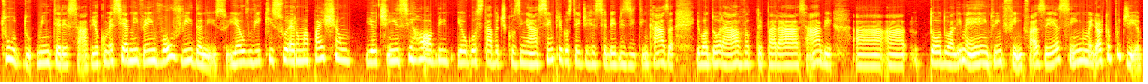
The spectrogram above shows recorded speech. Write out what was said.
tudo me interessava. E eu comecei a me ver envolvida nisso. E eu vi que isso era uma paixão. E eu tinha esse hobby. E eu gostava de cozinhar, sempre gostei de receber visita em casa. Eu adorava preparar, sabe, a, a, todo o alimento, enfim, fazer assim o melhor que eu podia.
